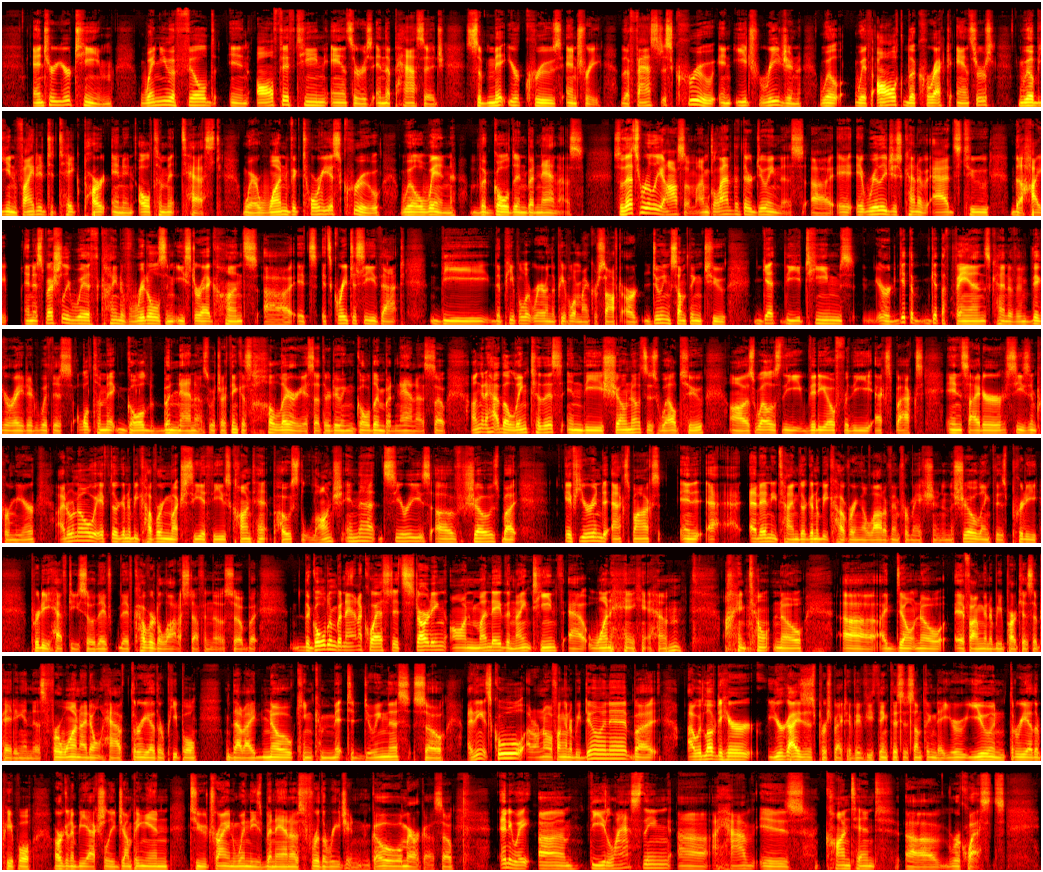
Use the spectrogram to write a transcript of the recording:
Enter your team when you have filled in all 15 answers in the passage, submit your crew's entry. The fastest crew in each region will, with all the correct answers, will be invited to take part in an ultimate test where one victorious crew will win the golden bananas. So that's really awesome. I'm glad that they're doing this. Uh, it, it really just kind of adds to the hype and especially with kind of riddles and Easter egg hunts, uh, it's it's great to see that the the people at Rare and the people at Microsoft are doing something to get the teams or get the get the fans kind of invigorated with this ultimate gold bananas, which I think is hilarious that they're doing golden bananas. So I'm gonna have the link to this in the show notes as well too, uh, as well as the video for the Xbox Insider season premiere. I don't know if they're gonna be covering much Sea of Thieves content post launch in that series of shows, but if you're into Xbox and at, any time they're going to be covering a lot of information and the show length is pretty pretty hefty so they've they've covered a lot of stuff in those so but the golden banana quest it's starting on monday the 19th at 1 a.m i don't know uh, I don't know if I'm going to be participating in this. For one, I don't have three other people that I know can commit to doing this. So I think it's cool. I don't know if I'm going to be doing it, but I would love to hear your guys' perspective if you think this is something that you you and three other people are going to be actually jumping in to try and win these bananas for the region. Go America. So anyway, um, the last thing uh, I have is content uh, requests.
